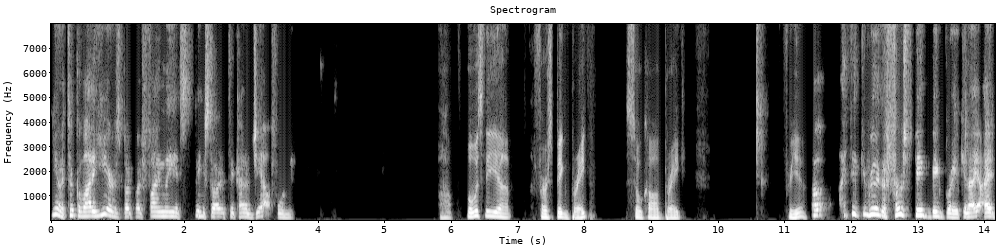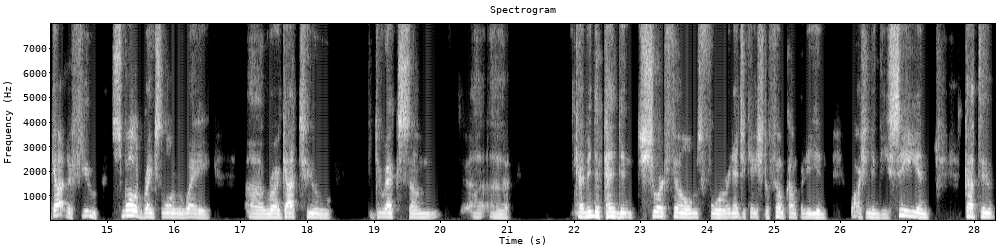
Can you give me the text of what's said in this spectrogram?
you know, it took a lot of years, but but finally it's things started to kind of gel for me. Wow. What was the uh, first big break, so-called break for you? Well, I think really the first big, big break, and I, I had gotten a few smaller breaks along the way uh, where I got to direct some uh, uh, kind of independent short films for an educational film company in Washington, D.C., and got to,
